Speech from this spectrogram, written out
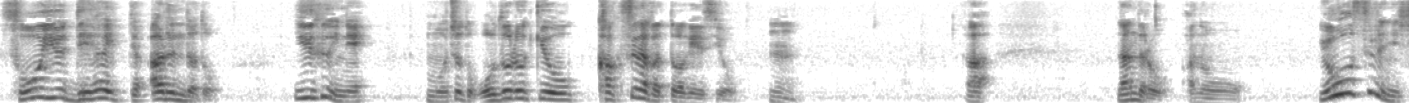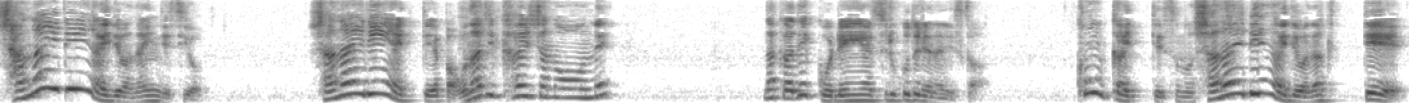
そういう出会いってあるんだというふうにねもうちょっと驚きを隠せなかったわけですよ。うん。あ、なんだろう、あの、要するに社内恋愛ではないんですよ。社内恋愛ってやっぱ同じ会社のね、中でこう恋愛することじゃないですか。今回ってその社内恋愛ではなくて、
